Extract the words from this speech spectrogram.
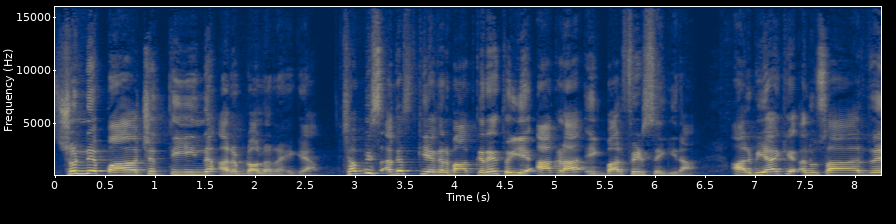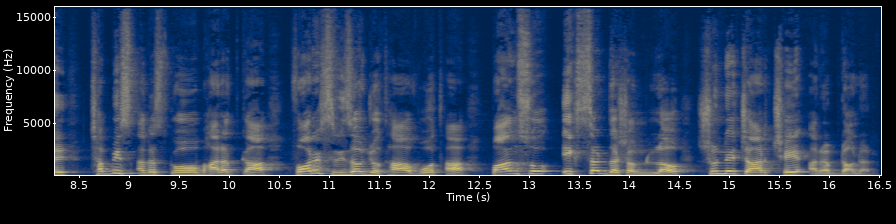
शून्य पाँच तीन अरब डॉलर रह गया। 26 अगस्त की अगर बात करें तो ये आंकड़ा एक बार फिर से गिरा। आरबीआई के अनुसार 26 अगस्त को भारत का फॉरेक्स रिज़र्व जो था, वो था पाँच अरब डॉलर।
